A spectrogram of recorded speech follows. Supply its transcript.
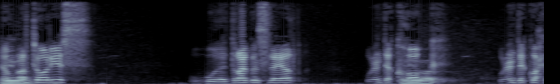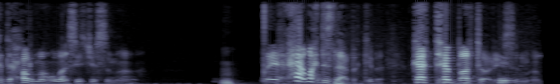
اللي هم أيوة. Artorias ودراجون سلاير وعندك أيوة. هوك وعندك واحدة حرمة والله نسيت شو اسمها. ح- واحدة زلابة كذا. كانت تحب ارتوريوس المهم.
